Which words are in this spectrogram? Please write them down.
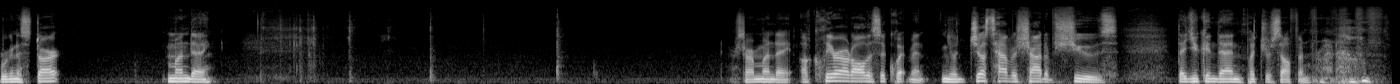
We're going to start Monday. Start Monday. I'll clear out all this equipment and you'll just have a shot of shoes that you can then put yourself in front of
